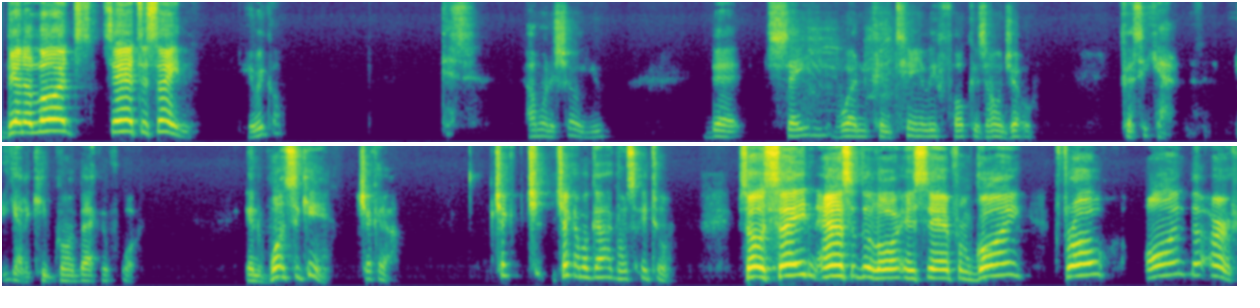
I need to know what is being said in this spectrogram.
Then the Lord said to Satan, Here we go this. I want to show you that Satan wasn't continually focused on Job because he got he got to keep going back and forth. And once again, check it out. Check check, check out what God gonna say to him. So Satan answered the Lord and said, "From going fro on the earth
